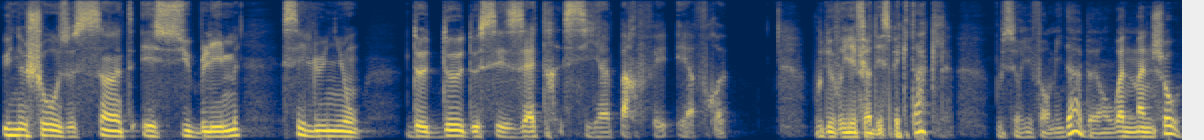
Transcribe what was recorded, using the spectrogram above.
une chose sainte et sublime, c'est l'union de deux de ces êtres si imparfaits et affreux. Vous devriez faire des spectacles. Vous seriez formidable en one-man show,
